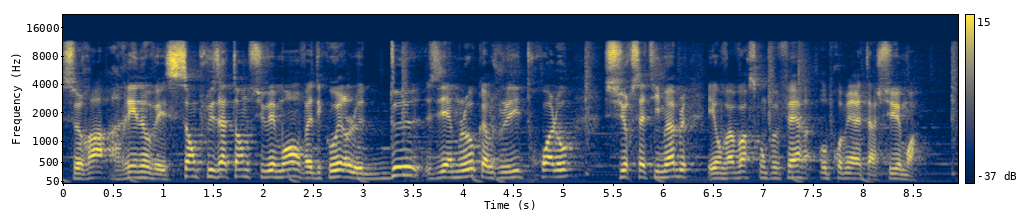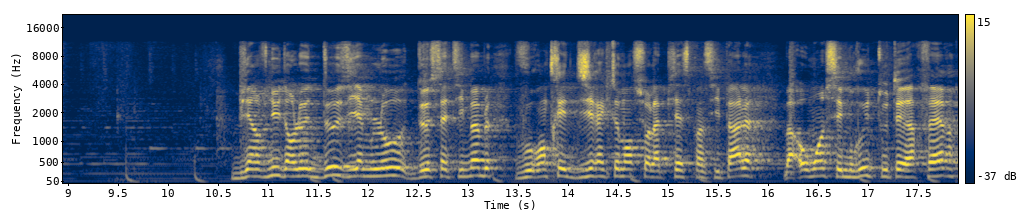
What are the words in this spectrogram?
sera rénové. Sans plus attendre, suivez-moi, on va découvrir le deuxième lot, comme je vous l'ai dit, trois lots sur cet immeuble et on va voir ce qu'on peut faire au premier étage. Suivez-moi. Bienvenue dans le deuxième lot de cet immeuble. Vous rentrez directement sur la pièce principale. Bah, au moins c'est brut, tout est à refaire.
